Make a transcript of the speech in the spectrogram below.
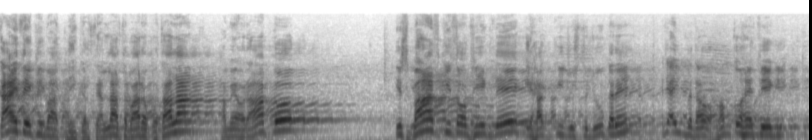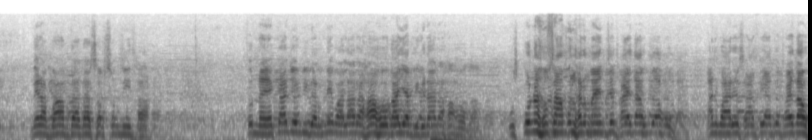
कायदे की बात नहीं करते। अल्लाह तबारक व ताला हमें और आपको इस बात की तौफीक दे कि हक की जुस्तजू करें। अच्छा एक बताओ, हम तो हैं तेगी। मेरा बाप दादा सब सुन्नी था। तो नयका जो बिगड़ने वाला रहा होगा या बिगड़ा रहा होगा, उसको ना हुसामुल हरमैन से फ़ायदा हुआ होगा, अनवारे साथिया से फ़ायदा हो,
